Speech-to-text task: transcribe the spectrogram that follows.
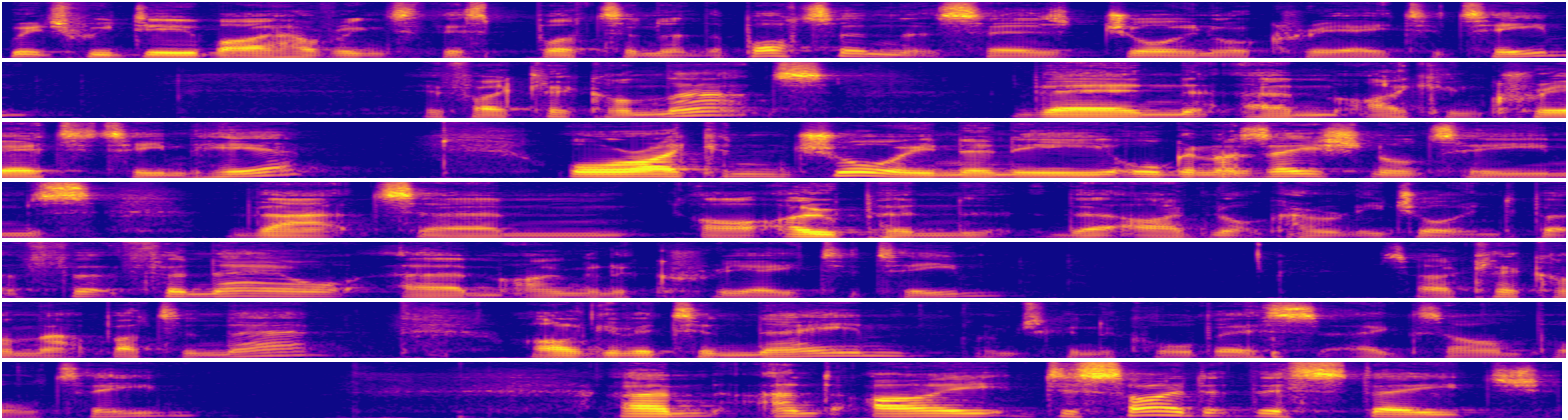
which we do by hovering to this button at the bottom that says join or create a team. If I click on that, then um, I can create a team here or I can join any organisational teams that um, are open that I've not currently joined. But for, for now, um, I'm going to create a team. So I click on that button there. I'll give it a name. I'm just going to call this example team. Um, and I decide at this stage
